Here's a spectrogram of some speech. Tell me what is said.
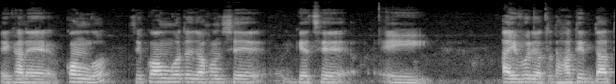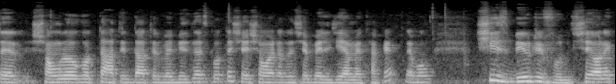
এখানে কঙ্গো, সে কঙ্গোতে যখন সে গেছে এই আইভরি অর্থাৎ হাতির দাঁতের সংগ্রহ করতে, হাতির দাঁতের বিজনেস করতে, সেই সময়টাতে সে বেলজিয়ামে থাকে এবং শি ইজ বিউটিফুল সে অনেক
